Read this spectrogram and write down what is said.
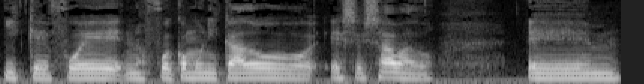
y que fue, nos fue comunicado ese sábado. Em,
